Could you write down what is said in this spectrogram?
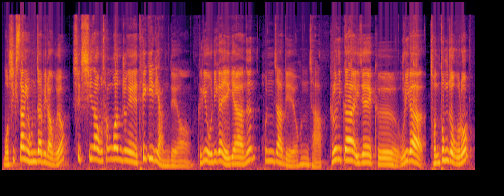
뭐 식상의 혼잡이라고요? 식신하고 상관 중에 태길이 안 돼요. 그게 우리가 얘기하는 혼잡이에요 혼잡. 그러니까 이제 그 우리가 전통적으로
